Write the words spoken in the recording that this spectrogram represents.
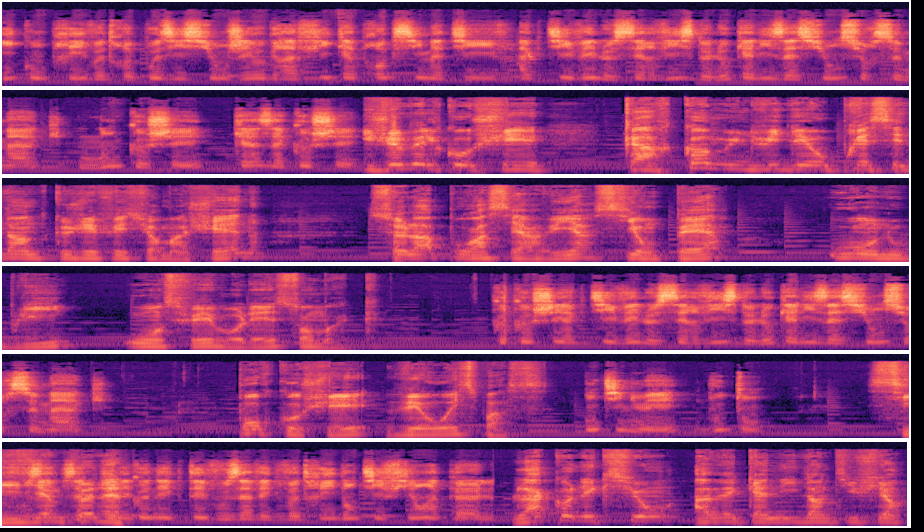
y compris votre position géographique approximative. Activez le service de localisation sur ce Mac, non coché, case à cocher. Je vais le cocher car comme une vidéo précédente que j'ai fait sur ma chaîne, cela pourra servir si on perd ou on oublie ou on se fait voler son Mac. Co- Cocher activer le service de localisation sur ce Mac. Pour cocher VO espace. Continuer, bouton. Sixième vous êtes appelé fenêtre. Connectez-vous avec votre identifiant Apple. La connexion avec un identifiant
